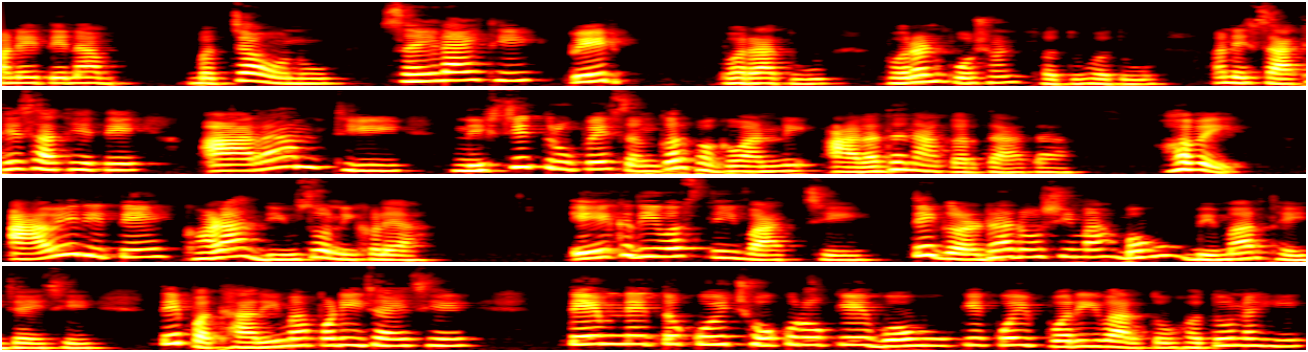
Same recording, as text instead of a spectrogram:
અને તેના બચ્ચાઓનું સહેલાઈથી પેટ ભરાતું ભરણ પોષણ થતું હતું અને સાથે સાથે તે આરામથી નિશ્ચિત રૂપે શંકર ભગવાનની આરાધના કરતા હતા. હવે, આવી રીતે ઘણા દિવસો નીકળ્યા. એક દિવસની વાત છે, તે ગરઢા ડોશીમાં બહુ બીમાર થઈ જાય છે, તે પથારીમાં પડી જાય છે. તેમને તો કોઈ છોકરો કે વહુ કે કોઈ પરિવાર તો હતો નહીં,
